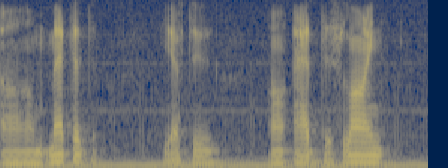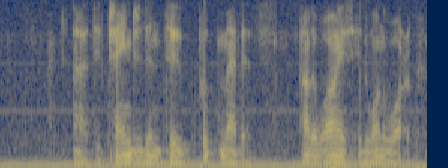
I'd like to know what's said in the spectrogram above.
um, method. You have to uh, add this line uh, to change it into put methods. Otherwise it won't work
